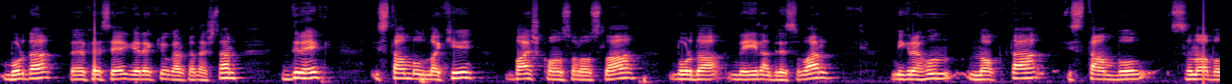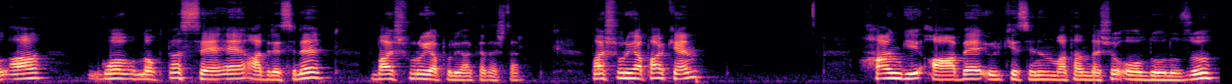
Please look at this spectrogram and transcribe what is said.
burada VFS'ye gerek yok arkadaşlar. Direkt İstanbul'daki başkonsolosluğa burada mail adresi var. migrahun.istanbul.gov.se adresine başvuru yapılıyor arkadaşlar. Başvuru yaparken hangi AB ülkesinin vatandaşı olduğunuzu,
